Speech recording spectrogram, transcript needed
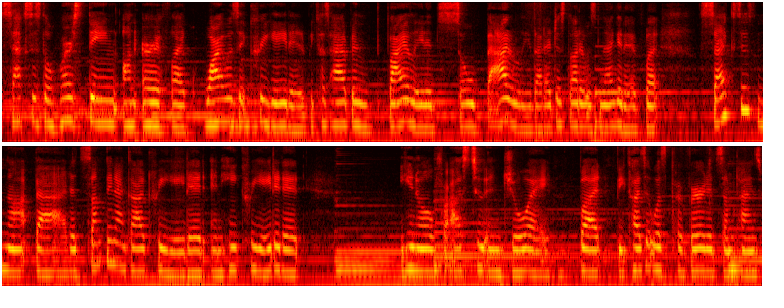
sex is the worst thing on earth. Like, why was it created? Because I had been violated so badly that I just thought it was negative. But sex is not bad, it's something that God created, and He created it you know, for us to enjoy. But because it was perverted, sometimes,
